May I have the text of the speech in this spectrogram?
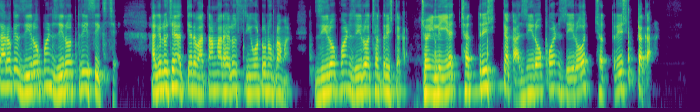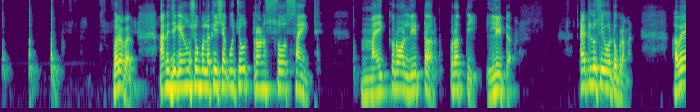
ધારો કે zero point zero three six છે. આ કેટલું છે, અત્યારે વાતાવરણમાં રહેલું સીઓ ટુનું પ્રમાણ ઝીરો પોઈન્ટ ઝીરો છત્રીસ ટકા. જોઈ લઈએ, છત્રીસ ટકા ઝીરો પોઈન્ટ ઝીરો છત્રીસ ટકા. બરાબર. આની જગ્યાએ હું શું લખી શકું છું ત્રણસો સાહીઠ માઇક્રો લીટર પ્રતિ લીટર. એટલું સીઓ ટુ પ્રમાણ. હવે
